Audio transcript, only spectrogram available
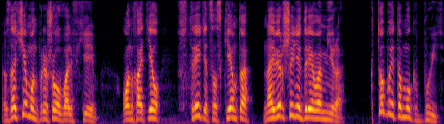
зачем он пришел в Альфхейм. Он хотел встретиться с кем-то на вершине древа мира. Кто бы это мог быть?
